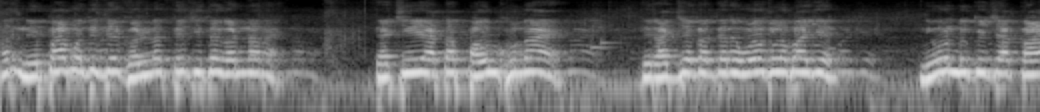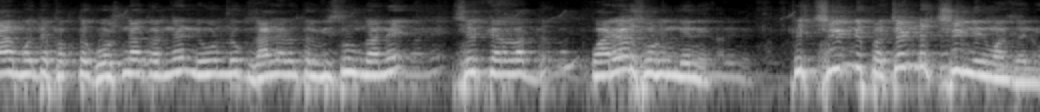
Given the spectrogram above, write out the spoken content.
अरे नेपाळमध्ये जे घडलं तेच इथं घडणार आहे. त्याची आता पाऊल खुणा आहे. हे राज्यकर्त्याने ओळखलं पाहिजे. निवडणुकीच्या काळामध्ये फक्त घोषणा करणे निवडणूक झाल्यानंतर विसरून जाणे शेतकऱ्याला वाऱ्यावर सोडून देणे. ही चीड प्रचंड चीड निर्माण झाली.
